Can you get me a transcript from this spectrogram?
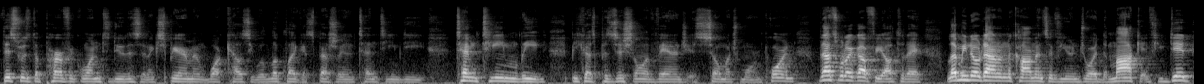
this was the perfect one to do this and experiment what Kelce would look like, especially in a 10 team D, 10 team league because positional advantage is so much more important. That's what I got for y'all today. Let me know down in the comments if you enjoyed the mock. If you did,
